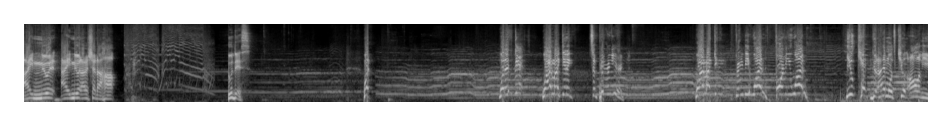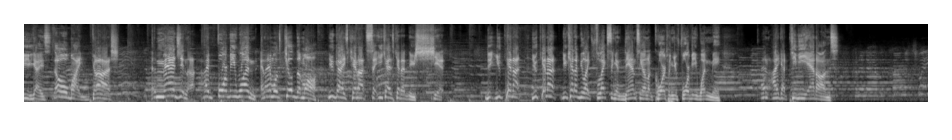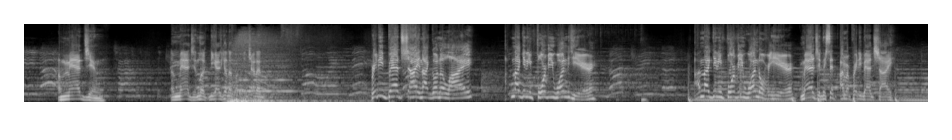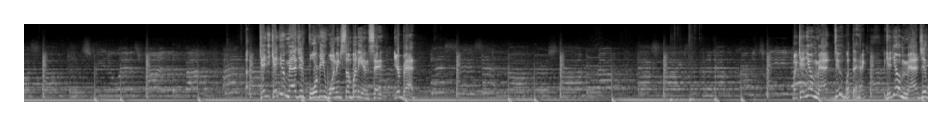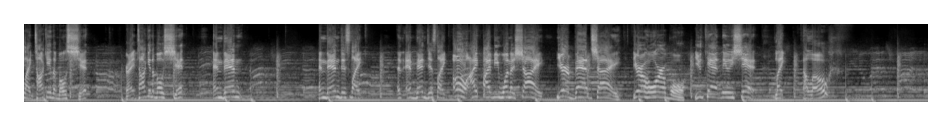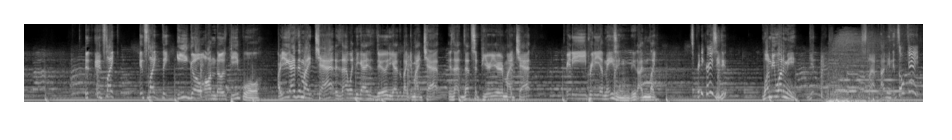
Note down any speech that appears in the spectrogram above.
I knew it. I knew it. I trying to hop. Who this? What? What is this? Why am I getting superior? Why am I getting 3v1? 4v1? You can't, dude, I almost killed all of you, you guys. Oh my gosh. Imagine I'm 4v1 and I almost killed them all. You guys cannot say, you guys cannot do shit. You cannot, you cannot, you cannot be like flexing and dancing on a court when you 4v1 me. And I got TV add-ons. Imagine. Imagine. Look, you guys gonna fucking try to... Pretty bad Shai, not gonna lie. I'm not getting 4v1 here. I'm not getting 4v1 over here. Imagine, they said I'm a pretty bad Shai. Can you can you imagine 4v1ing somebody and say you're bad? But can you imagine, dude? What the heck? Can you imagine like talking the most shit, right? Talking the most shit, and then, and then just like, and, and then just like, oh, I five v one a Shai. You're a bad Shai. You're horrible. You can't do shit. Like, hello? It, it's like, it's like the ego on those people. Are you guys in my chat? Is that what you guys do? You guys are like in my chat? Is that that superior in my chat? Pretty, pretty amazing, dude. I'm like, it's pretty crazy, dude. 1v1 me. Get slap. I mean, it's okay.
